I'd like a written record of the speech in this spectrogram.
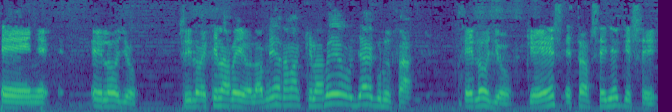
eh, El Hoyo. Si no es que la veo, la veo nada más que la veo, ya cruza. El Hoyo, que es esta serie que se,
